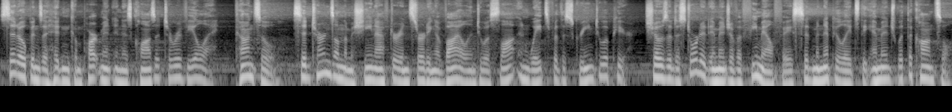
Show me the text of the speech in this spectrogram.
Sid opens a hidden compartment in his closet to reveal a console. Sid turns on the machine after inserting a vial into a slot and waits for the screen to appear. Shows a distorted image of a female face. Sid manipulates the image with the console.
